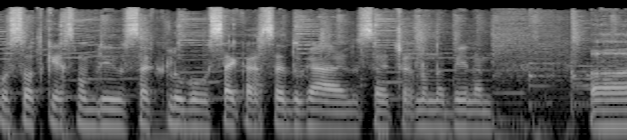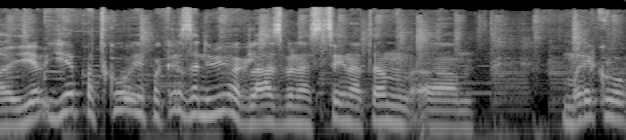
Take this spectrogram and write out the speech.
posod, kjer smo bili, vseh klubov, vse, kar se je dogajalo, vse črno na belem. Uh, je, je pa tako, je pa kar zanimiva glasbena scena tam. Um, rekel,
